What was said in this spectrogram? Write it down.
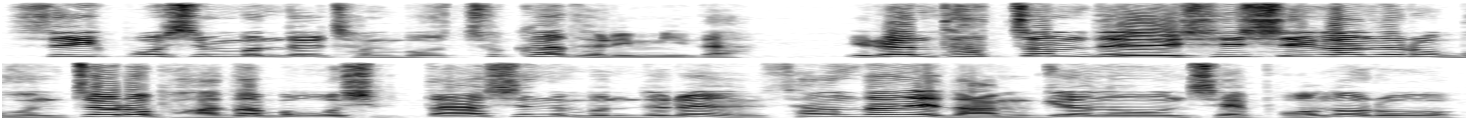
수익 보신 분들 전부 축하드립니다. 이런 타점들 실시간으로 문자로 받아보고 싶다 하시는 분들은 상단에 남겨놓은 제 번호로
